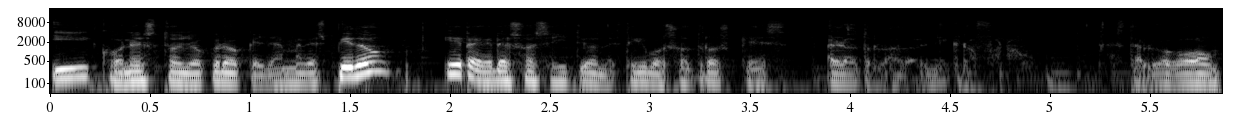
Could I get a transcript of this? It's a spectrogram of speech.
Y con esto yo creo que ya me despido y regreso a ese sitio donde estéis vosotros, que es al otro lado del micrófono. Hasta luego.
